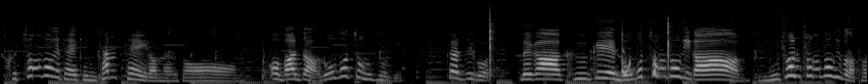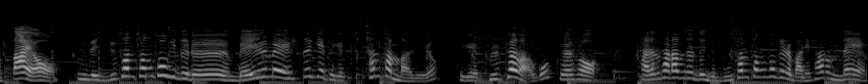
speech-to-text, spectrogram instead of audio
그 청소기 되게 괜찮대 이러면서 어 맞아 로봇 청소기 그래가지고 내가 그게 로봇 청소기가 무선 청소기보다 더 싸요. 근데 유선 청소기들은 매일매일 쓰기에 되게 귀찮단 말이에요. 되게 불편하고. 그래서 다른 사람들도 이제 무선 청소기를 많이 사는데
